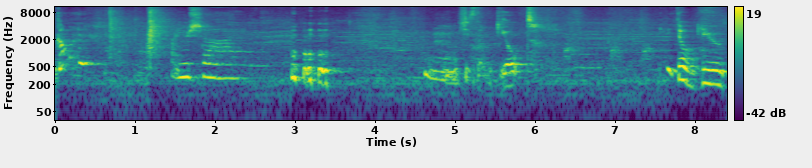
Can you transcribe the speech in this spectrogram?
Go on. Are you shy? mm, she's so cute. She's so cute.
